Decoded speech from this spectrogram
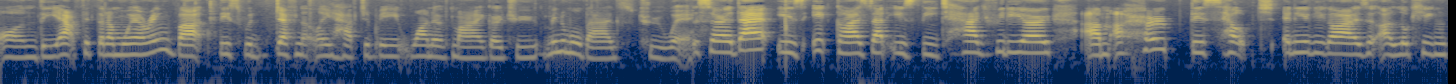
on the outfit that I'm wearing, but this would definitely have to be one of my go-to minimal bags to wear. So that is it guys, that is the tag video. Um, I hope this helped any of you guys are looking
